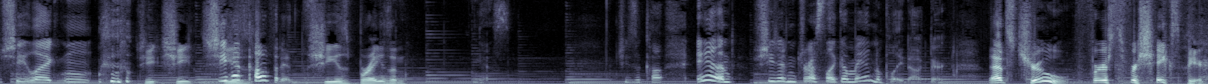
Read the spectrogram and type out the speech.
she like mm, She she she had confidence. she is brazen. Yes. She's a cop, and she didn't dress like a man to play doctor. That's true. First for Shakespeare.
